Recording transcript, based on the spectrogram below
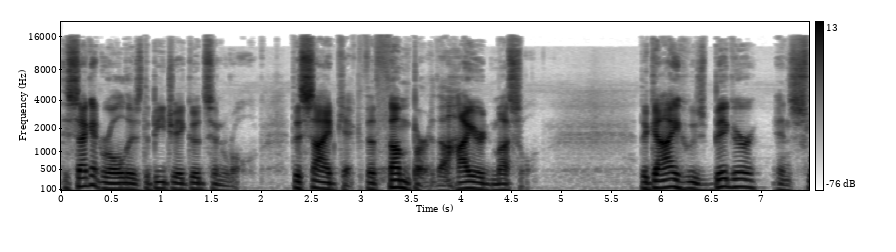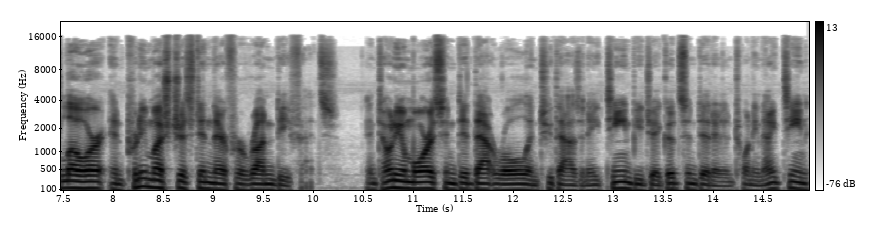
The second role is the BJ Goodson role, the sidekick, the thumper, the hired muscle. The guy who's bigger and slower and pretty much just in there for run defense. Antonio Morrison did that role in 2018. BJ Goodson did it in 2019.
